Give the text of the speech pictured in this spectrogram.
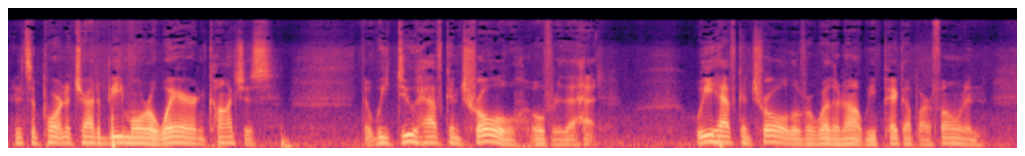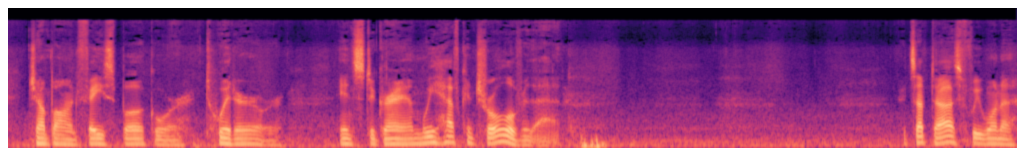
And it's important to try to be more aware and conscious that we do have control over that we have control over whether or not we pick up our phone and jump on Facebook or Twitter or Instagram. We have control over that. It's up to us if we want to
